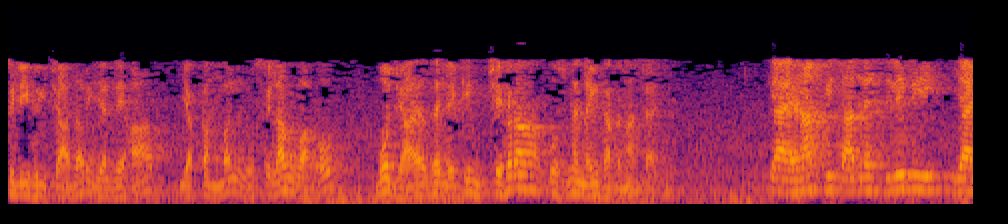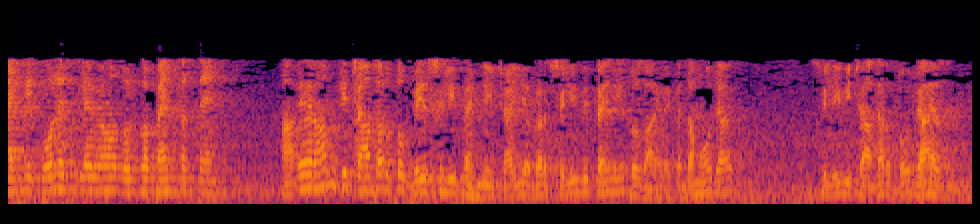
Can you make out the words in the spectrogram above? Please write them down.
سلی ہوئی چادر یا لحاف یا کمبل جو سلا ہوا ہو وہ جائز ہے لیکن چہرہ اس میں نہیں ڈھکنا چاہیے۔ کیا احرام کی چادریں سلی بھی یا ان کے کونے سلے ہوئے ہوں تو ان کو پہن سکتے ہیں؟ ہاں احرام کی چادر تو بے سلی پہننی چاہیے۔ اگر سلی بھی پہنی تو ظاہر ہے کہ دم ہو جائے گا۔ سلی ہوئی چادر تو جائز نہیں۔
